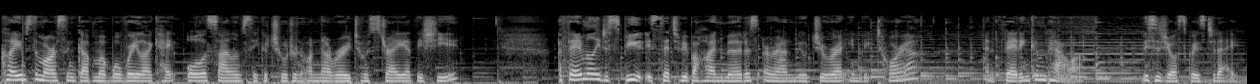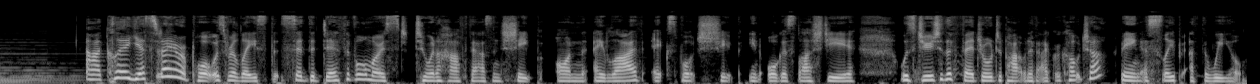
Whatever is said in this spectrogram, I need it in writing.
Claims the Morrison government will relocate all asylum seeker children on Nauru to Australia this year. A family dispute is said to be behind murders around Mildura in Victoria. And fair dinkum power. This is your squiz today. Uh, Claire, yesterday a report was released that said the death of almost two and a half thousand sheep on a live export ship in August last year was due to the Federal Department of Agriculture being asleep at the wheel.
